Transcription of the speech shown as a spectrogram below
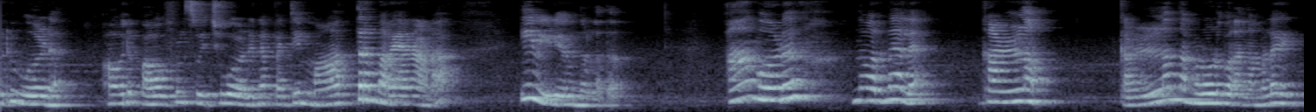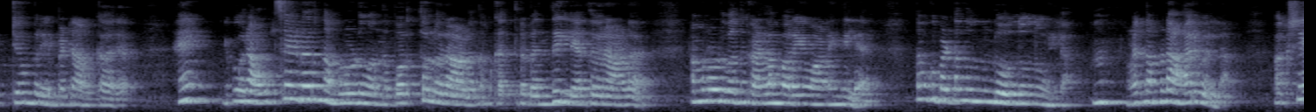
ഒരു വേർഡ് ആ ഒരു പവർഫുൾ സ്വിച്ച് ബോർഡിനെ പറ്റി മാത്രം പറയാനാണ് ഈ വീഡിയോ എന്നുള്ളത്. ആ വേർഡ് എന്ന് പറഞ്ഞാൽ കള്ളം. കള്ളം നമ്മളോട് പറയാം നമ്മളെ ഏറ്റവും പ്രിയപ്പെട്ട ആൾക്കാർ ഏ ഇപ്പോൾ ഒരു ഔട്ട്സൈഡർ നമ്മളോട് വന്ന് പുറത്തുള്ള ഒരാൾ നമുക്ക് അത്ര ബന്ധമില്ലാത്ത ഒരാൾ നമ്മളോട് വന്ന് കള്ളം പറയുവാണെങ്കിൽ നമുക്ക് പെട്ടെന്നൊന്നും തോന്നുന്നൊന്നുമില്ല. അത് നമ്മുടെ ആരുമല്ല. പക്ഷേ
